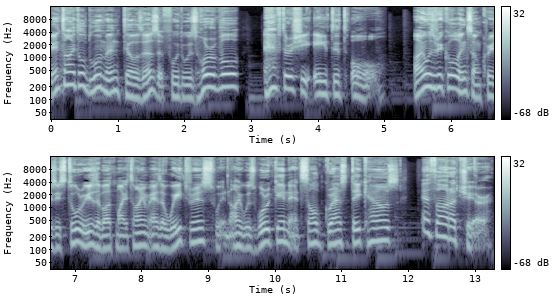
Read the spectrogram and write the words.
Entitled Woman tells us the food was horrible after she ate it all. I was recalling some crazy stories about my time as a waitress when I was working at Saltgrass Steakhouse and thought I'd share.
